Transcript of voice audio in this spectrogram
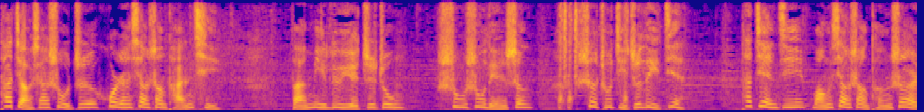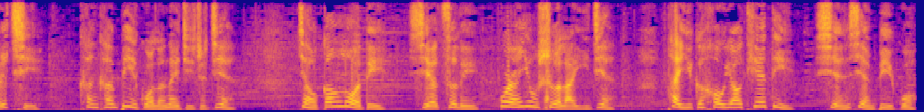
他脚下树枝忽然向上弹起，繁密绿叶之中，疏疏连声，射出几支利箭。他见机忙向上腾身而起，堪堪避过了那几支箭。脚刚落地，斜刺里忽然又射来一箭，他一个后腰贴地，险险避过。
